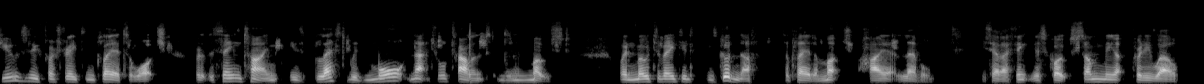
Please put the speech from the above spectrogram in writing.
hugely frustrating player to watch, but at the same time is blessed with more natural talent than most. When motivated, he's good enough to play at a much higher level. He said, I think this quote summed me up pretty well.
